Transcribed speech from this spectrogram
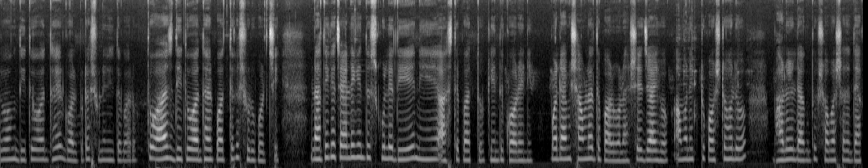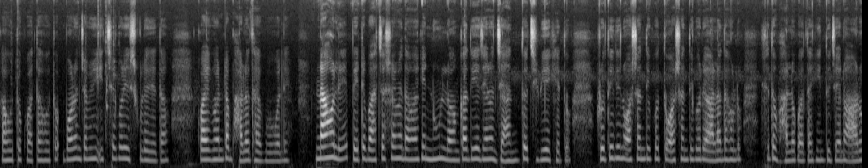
এবং দ্বিতীয় অধ্যায়ের গল্পটা শুনে নিতে পারো। তো আজ দ্বিতীয় অধ্যায়ের পর থেকে শুরু করছি। নাতিকে চাইলে কিন্তু স্কুলে দিয়ে নিয়ে আসতে পারতো, কিন্তু করেনি। বলে আমি সামলাতে পারব না, সে যাই হোক। আমার একটু কষ্ট হলেও ভালোই লাগতো, সবার সাথে দেখা হতো, কথা হতো, বরঞ্চ আমি ইচ্ছে করে স্কুলে যেতাম। কয়েক ঘণ্টা ভালো থাকব বলে। না হলে পেটে বাচ্চার সমেত আমাকে নুন, লঙ্কা দিয়ে যেন জ্যান্ত চিবিয়ে খেত। প্রতিদিন অশান্তি করতো অশান্তি করে আলাদা হলো, সে তো ভালো কথা, কিন্তু যেন আরও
